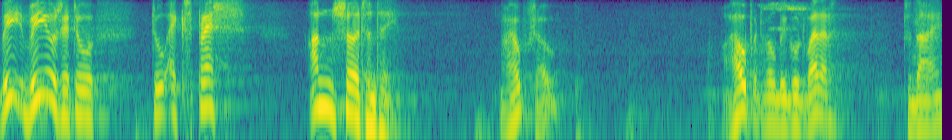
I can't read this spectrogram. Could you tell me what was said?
We, we use it to, to express uncertainty. I hope so. I hope it will be good weather today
